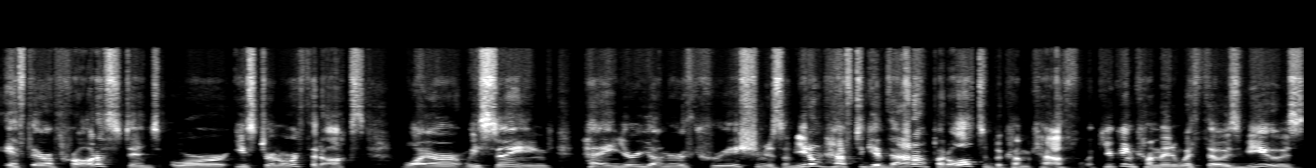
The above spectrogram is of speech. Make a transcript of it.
if they're a Protestant or Eastern Orthodox, why aren't we saying, hey, you're young earth creationism? You don't have to give that up at all to become Catholic. You can come in with those views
